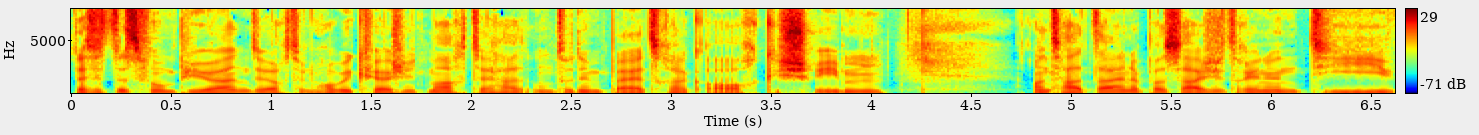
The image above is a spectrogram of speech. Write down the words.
Das ist das von Björn, der auch den Hobbyquerschnitt macht. Der hat unter dem Beitrag auch geschrieben und hat da eine Passage drinnen, die,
